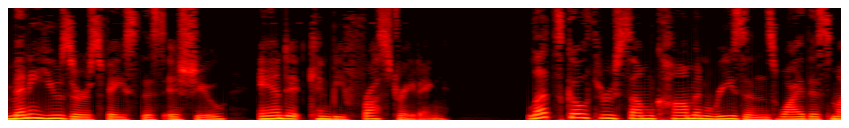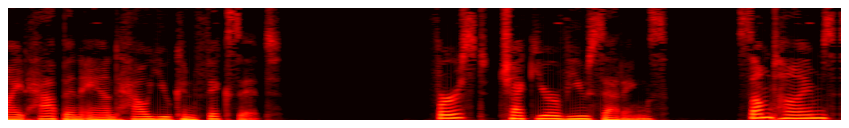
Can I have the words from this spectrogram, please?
Many users face this issue, and it can be frustrating. Let's go through some common reasons why this might happen and how you can fix it. First, check your view settings. Sometimes,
